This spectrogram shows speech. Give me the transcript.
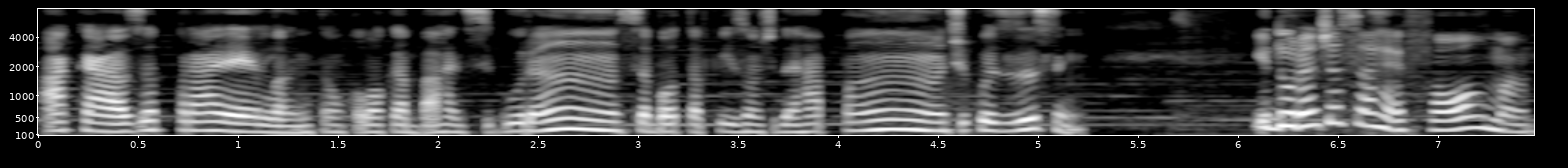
a casa para ela. Então coloca barra de segurança, bota piso antiderrapante, coisas assim. E durante essa reforma,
